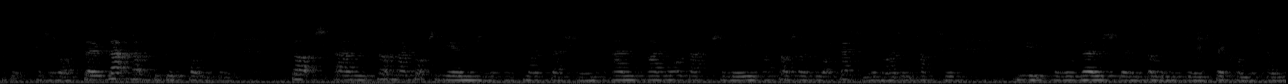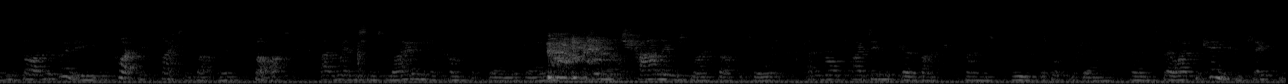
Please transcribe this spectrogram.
put it, put it off. So that that was a good positive. But um, so and I got to the end of, of my sessions, and I was actually I felt I was a lot better. You know, I didn't have to mute the remote when somebody was being sick on the television. So I was really quite excited about this. But I went into my own little comfort zone again. didn't challenge myself at all, and Rob, I didn't go back and read the book again. And so I became complacent,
